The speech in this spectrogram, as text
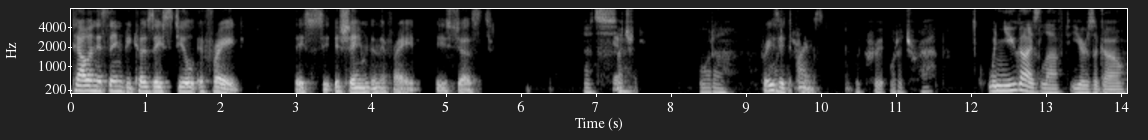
tell anything because they're still afraid they see ashamed and afraid. It's just that's such yeah. what a crazy what a, times. What, what a trap. When you guys left years ago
